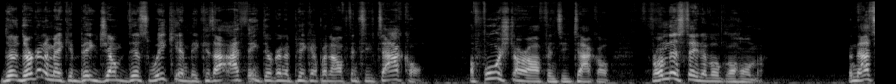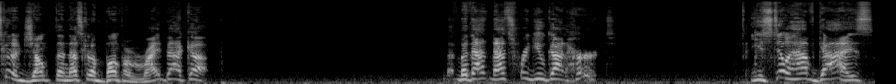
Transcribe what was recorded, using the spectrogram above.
They're, they're going to make a big jump this weekend because I, I think they're going to pick up an offensive tackle, a four star offensive tackle from the state of Oklahoma. And that's going to jump them, that's going to bump them right back up. But that, that's where you got hurt you still have guys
